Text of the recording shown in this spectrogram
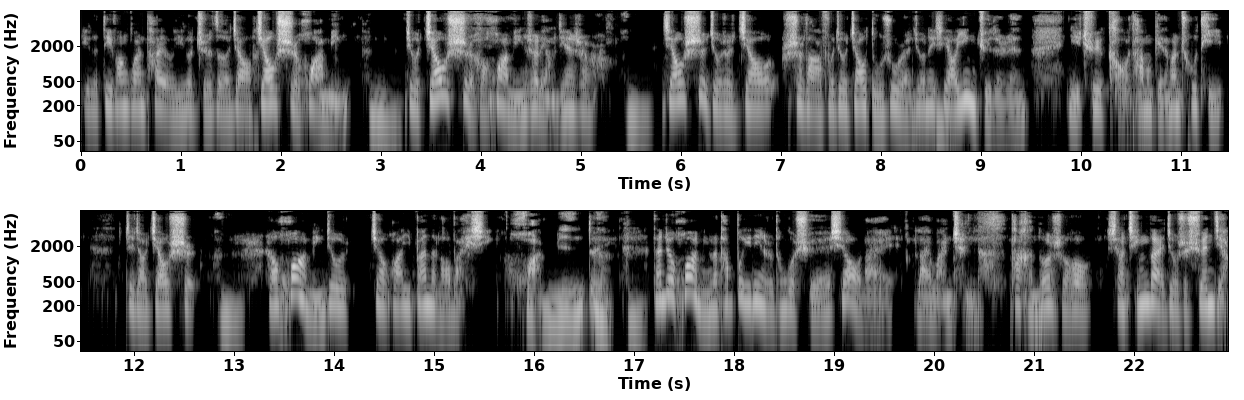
一个地方官他有一个职责叫教士化民，嗯就教士和化民是两件事儿。嗯教士就是教士大夫，就教读书人，就那些要应举的人，你去考他们，给他们出题，这叫教士。嗯，然后化民就教化一般的老百姓。化民对嗯但这化民呢，它不一定是通过学校来来完成的，它很多时候像清代就是宣讲，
